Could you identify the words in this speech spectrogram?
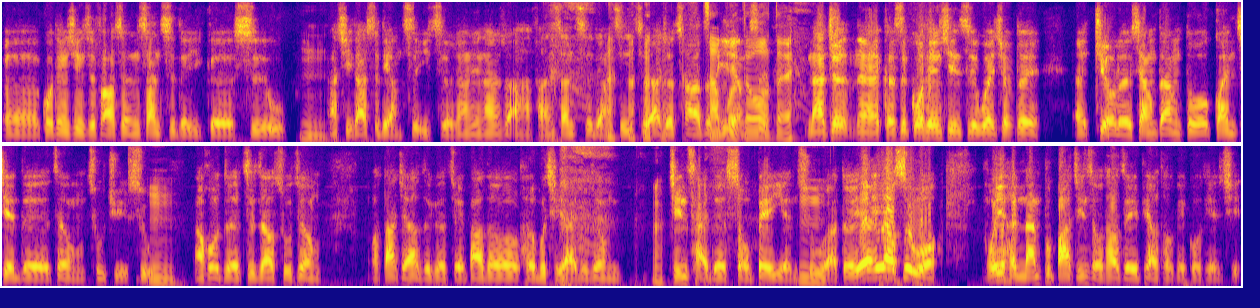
呃，郭天信是发生三次的一个失误，嗯，那其他是两次一次，我相信他就说啊，反正三次两次一次，那 就差这么一两次，对，那就那可是郭天信是为球队呃救了相当多关键的这种出局数，嗯，啊或者制造出这种哦大家这个嘴巴都合不起来的这种精彩的手背演出啊，对，要要是我。我也很难不把金手套这一票投给郭天信。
